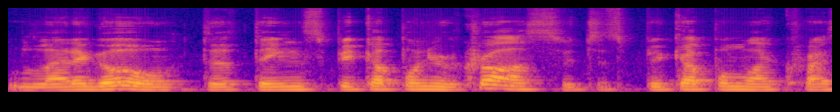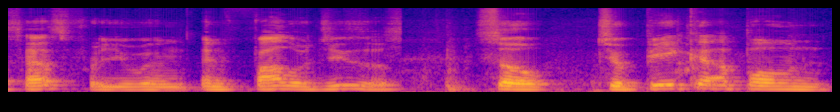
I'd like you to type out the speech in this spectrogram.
let it go. The things pick up on your cross, which is pick up on what Christ has for you and, and follow Jesus. So to pick up on,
